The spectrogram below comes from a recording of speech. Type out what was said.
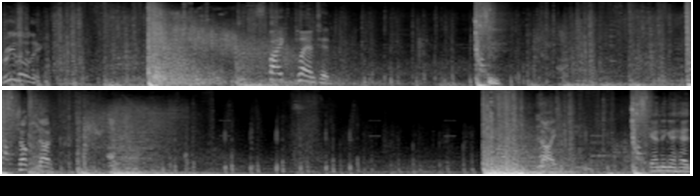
Reloading. Spike planted. Shock dart. Die. Scanning ahead.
